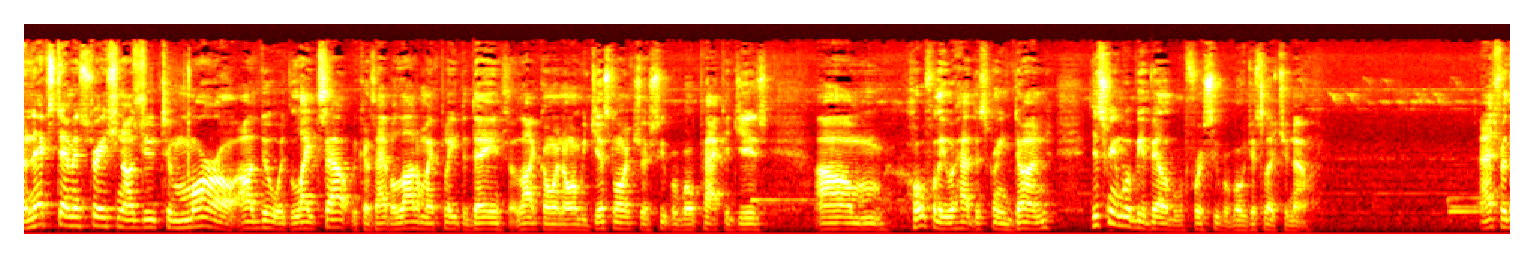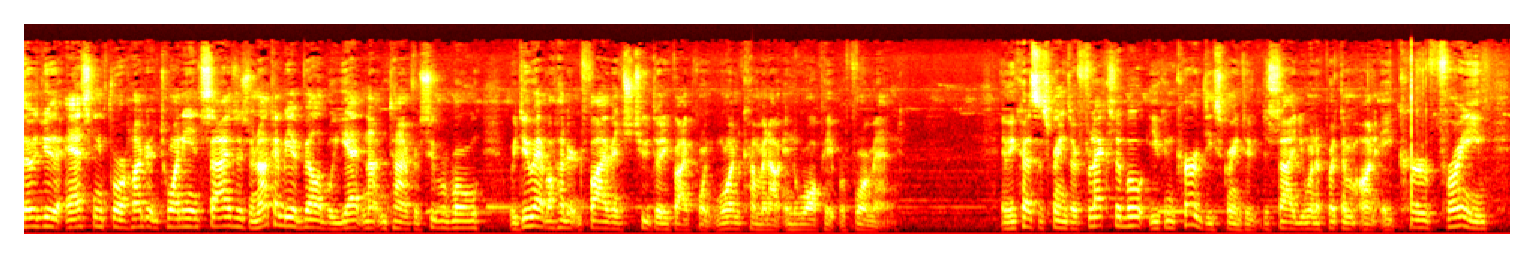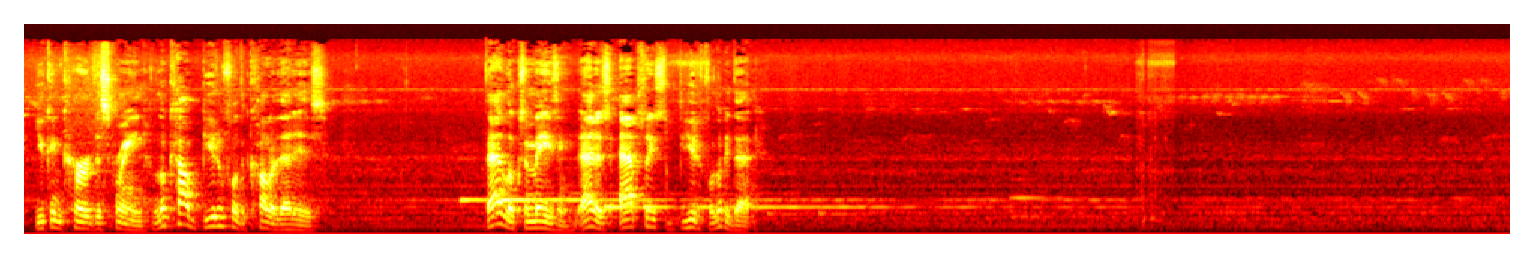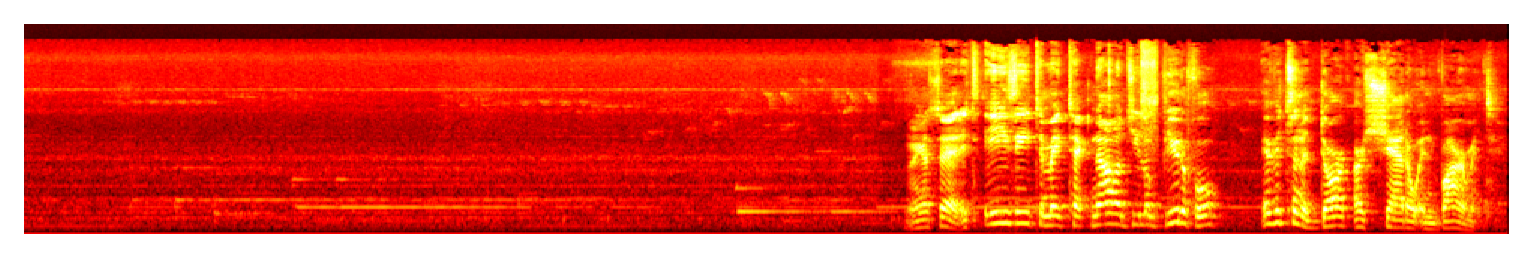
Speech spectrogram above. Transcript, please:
The next demonstration I'll do tomorrow, I'll do it with lights out because I have a lot on my plate today. It's a lot going on. We just launched our Super Bowl packages. Um, hopefully we'll have the screen done. This screen will be available for Super Bowl, just to let you know. As for those of you that are asking for 120 inch sizes, they're not going to be available yet, not in time for Super Bowl. We do have 105 inch 235.1 coming out in the wallpaper format. And because the screens are flexible, you can curve these screens. If you decide you want to put them on a curved frame, you can curve the screen. Look how beautiful the color that is. That looks amazing. That is absolutely beautiful. Look at that. Said, it's easy to make technology look beautiful if it's in a dark or shadow environment.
